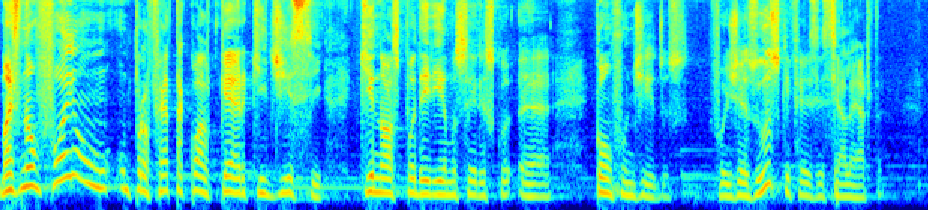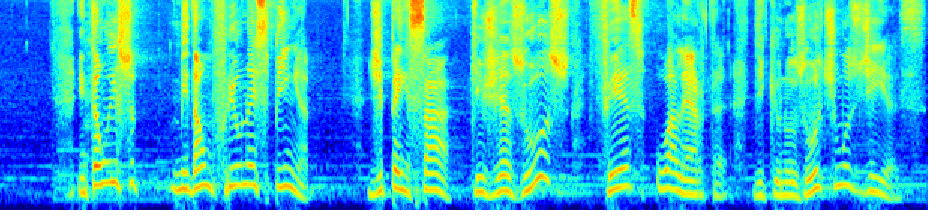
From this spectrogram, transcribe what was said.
Mas não foi um, um profeta qualquer que disse que nós poderíamos ser é, confundidos. Foi Jesus que fez esse alerta. Então isso me dá um frio na espinha de pensar que Jesus fez o alerta de que nos últimos dias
